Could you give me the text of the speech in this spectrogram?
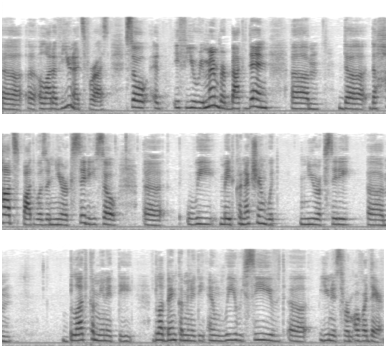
uh, a, a, lot of units for us. So uh, if you remember back then, um, the, the hotspot was in New York City. So uh, we made connection with New York City um, blood community, blood bank community, and we received uh, units from over there.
